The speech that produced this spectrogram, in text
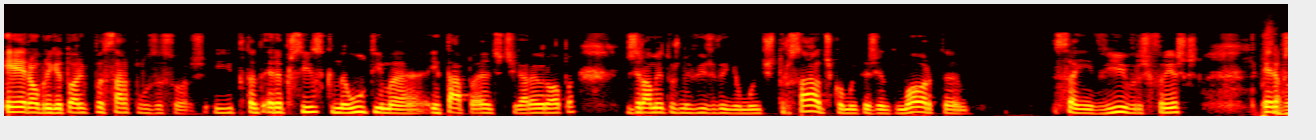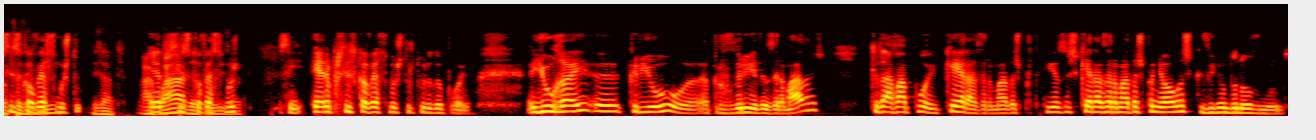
Era obrigatório passar pelos Açores e, portanto, era preciso que na última etapa antes de chegar à Europa, geralmente os navios vinham muito destroçados, com muita gente morta, sem víveres frescos. Era preciso que houvesse uma Exato. era preciso que houvesse uma, sim, era preciso que houvesse uma estrutura de apoio. E o rei uh, criou a Provedoria das Armadas, que dava apoio quer às armadas portuguesas, quer às armadas espanholas que vinham do Novo Mundo.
